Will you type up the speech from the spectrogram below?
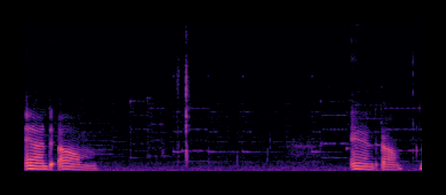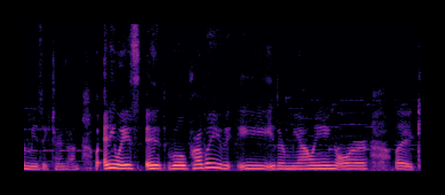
And um and um, the music turns on. But anyways, it will probably be either meowing or like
